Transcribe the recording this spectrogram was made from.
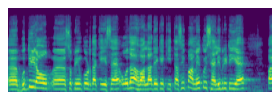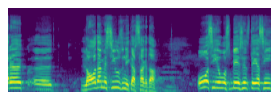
ਬੁੱਧੀ ਰਾਓ ਸੁਪਰੀਮ ਕੋਰਟ ਦਾ ਕੇਸ ਹੈ, ਉਹਦਾ ਹਵਾਲਾ ਦੇ ਕੇ ਕੀਤਾ ਸੀ, ਭਾਵੇਂ ਕੋਈ ਸੈਲੀਬ੍ਰਿਟੀ ਹੈ, ਪਰ ਲਾਅ ਦਾ ਮਿਸਯੂਜ਼ ਨਹੀਂ ਕਰ ਸਕਦਾ। ਉਹ ਅਸੀਂ ਉਸ ਬੇਸਿਸ ਤੇ ਅਸੀਂ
